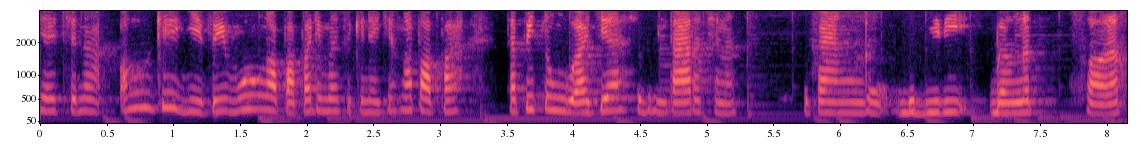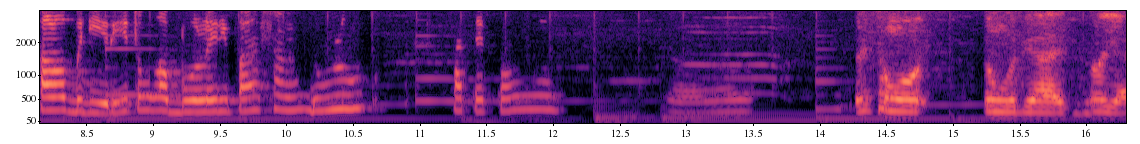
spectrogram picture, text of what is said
Ya Cina, oh kayak gitu ibu nggak apa-apa dimasukin aja nggak apa-apa. Tapi tunggu aja sebentar Cina supaya nggak berdiri banget. Soalnya kalau berdiri itu nggak boleh dipasang dulu kateternya. Hmm. Jadi tunggu tunggu dia itu dulu ya.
